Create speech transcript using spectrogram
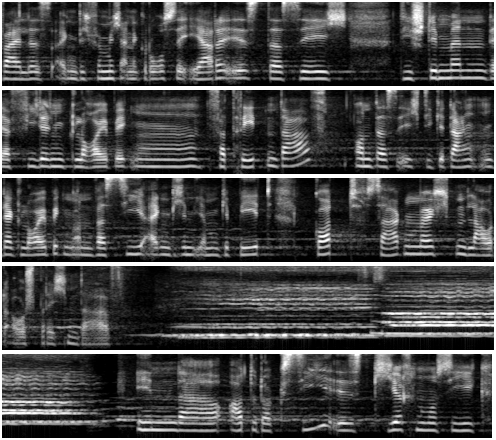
weil es eigentlich für mich eine große Ehre ist, dass ich die Stimmen der vielen Gläubigen vertreten darf und dass ich die Gedanken der Gläubigen und was sie eigentlich in ihrem Gebet Gott sagen möchten, laut aussprechen darf. In der Orthodoxie ist Kirchenmusik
